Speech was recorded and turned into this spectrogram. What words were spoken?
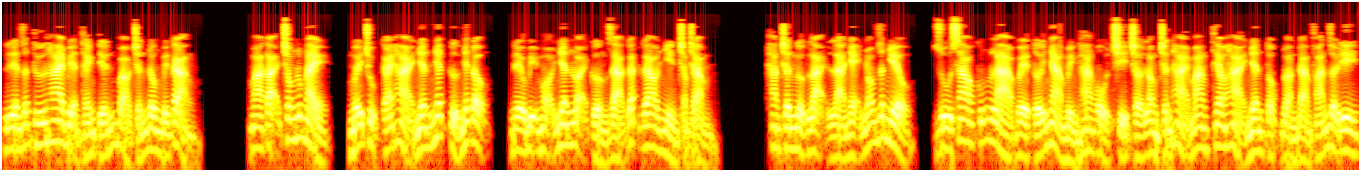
liền dẫn thứ hai biển thánh tiến vào trấn đông bến cảng. Mà tại trong lúc này, mấy chục cái hải nhân nhất cử nhất động, đều bị mọi nhân loại cường giả gắt gao nhìn chằm chằm. Hàn trần ngược lại là nhẹ nhõm rất nhiều, dù sao cũng là về tới nhà mình hang ổ chỉ chờ long trấn hải mang theo hải nhân tộc đoàn đàm phán rời đi,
